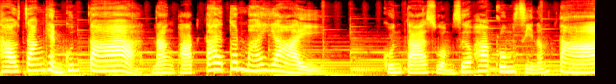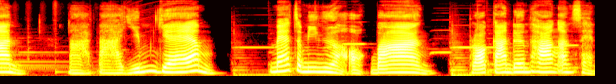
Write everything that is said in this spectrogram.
ขาวจังเห็นคุณตานั่งพักใต้ต้นไม้ใหญ่ คุณตาสวมเสื้อผ้าคลุมสีน้ำตาล หน้าตายิ้มแย้ม แม้จะมีเหงื่อออกบ้าง เพราะการเดินทางอันแสน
